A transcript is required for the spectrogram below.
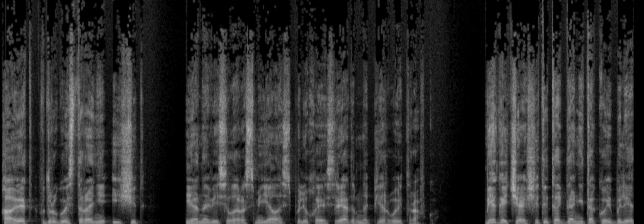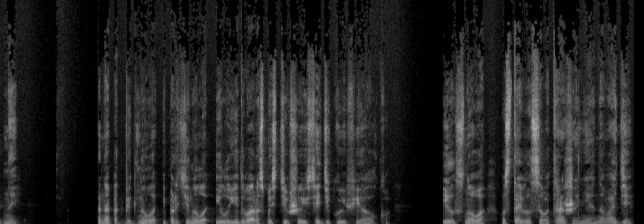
А Эд в другой стороне ищет». И она весело рассмеялась, плюхаясь рядом на первую травку. «Бегай чаще, ты тогда не такой бледный». Она подбегнула и протянула Илу едва распустившуюся дикую фиалку. Ил снова уставился в отражение на воде.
